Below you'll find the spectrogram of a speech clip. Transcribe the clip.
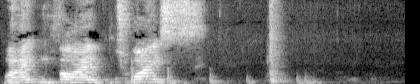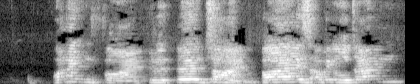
185 twice. 185 for the third time. Buyers, are we all done?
